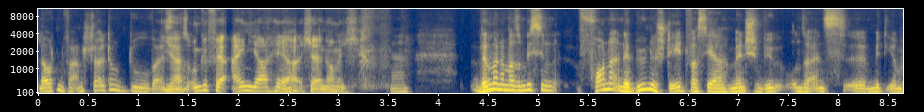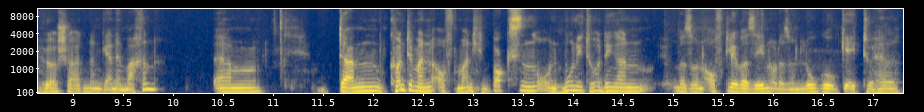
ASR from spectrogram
lauten Veranstaltungen, du weißt. Ja, ist ungefähr ein Jahr her, ich erinnere mich. Ja. Wenn man da mal so ein bisschen vorne an der Bühne steht, was ja Menschen wie unser eins äh, mit ihrem Hörschaden dann gerne machen, ähm, dann konnte man auf manchen Boxen und Monitordingern immer so einen Aufkleber sehen oder so ein Logo Gate to Hell.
